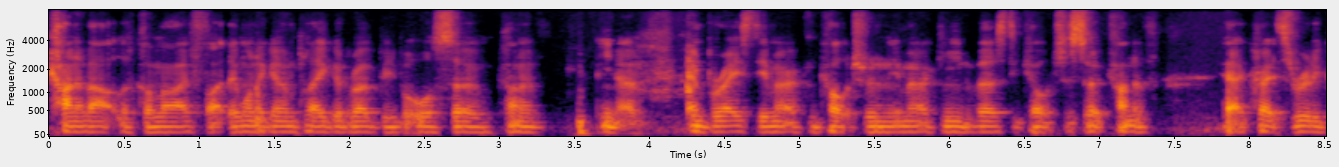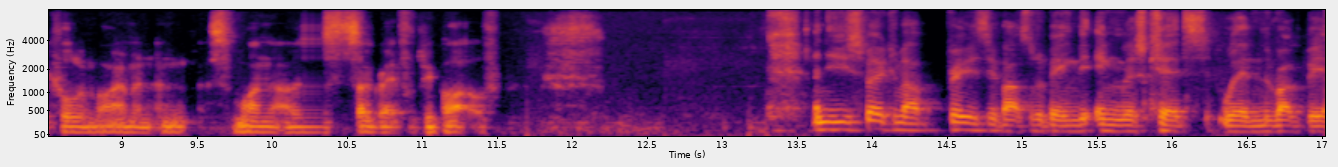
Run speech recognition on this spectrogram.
kind of outlook on life. Like they want to go and play good rugby, but also kind of, you know, embrace the American culture and the American university culture. So it kind of, yeah, it creates a really cool environment. And it's one that I was so grateful to be part of. And you've spoken about previously about sort of being the English kid within the rugby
